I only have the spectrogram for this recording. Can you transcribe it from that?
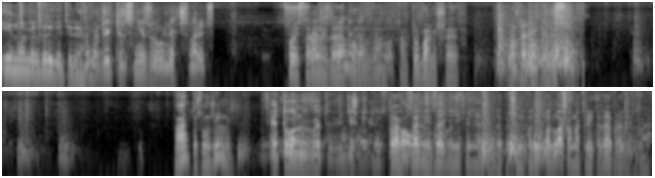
и номер двигателя. Номер двигателя снизу легче смотреть. С той стороны, левой да, стороны, помню, да, да. прям вот. Там труба мешает. За задним колесом. А? То, что он жирный? Это он в это, в видишке Так, попал. задний, задний непонятно, да, почему под, под лаком наклейка, да, я пройду туда.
